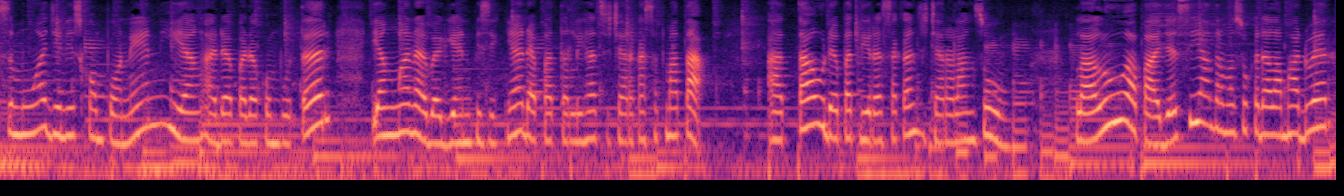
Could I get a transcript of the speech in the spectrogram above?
semua jenis komponen yang ada pada komputer yang mana bagian fisiknya dapat terlihat secara kasat mata atau dapat dirasakan secara langsung. Lalu apa aja sih yang termasuk ke dalam hardware?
